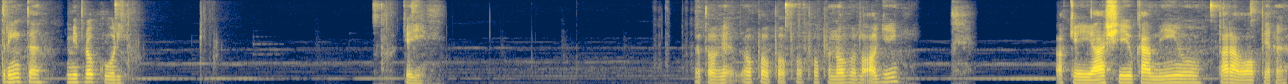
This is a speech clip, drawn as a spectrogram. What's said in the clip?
30 e me procure. Ok. Eu tô vendo. Opa, opa, opa, opa, opa, novo log. Ok, ache o caminho para a ópera.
